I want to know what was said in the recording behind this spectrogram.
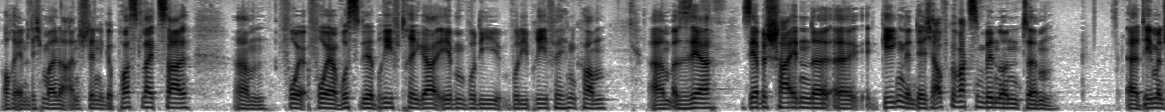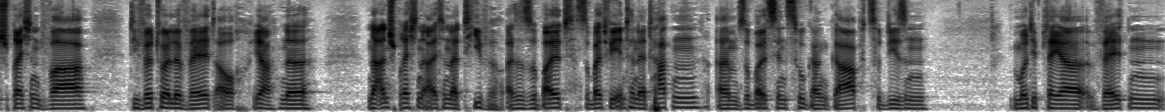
auch endlich mal eine anständige Postleitzahl. Ähm, vorher, vorher, wusste der Briefträger eben, wo die, wo die Briefe hinkommen. Ähm, also sehr, sehr bescheidene äh, Gegend, in der ich aufgewachsen bin und ähm, äh, dementsprechend war die virtuelle Welt auch ja, eine, eine ansprechende Alternative. Also sobald, sobald wir Internet hatten, ähm, sobald es den Zugang gab zu diesen Multiplayer-Welten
